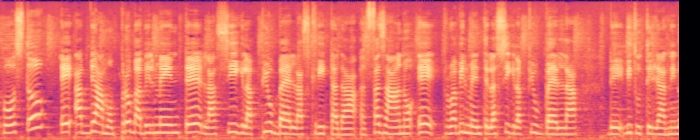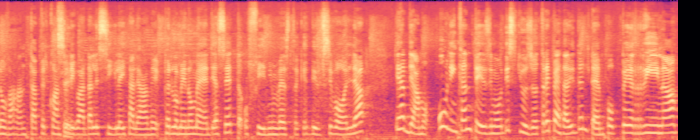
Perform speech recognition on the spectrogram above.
posto e abbiamo probabilmente la sigla più bella scritta da eh, Fasano e probabilmente la sigla più bella de- di tutti gli anni 90 per quanto Sì. riguarda le sigle italiane, perlomeno Mediaset o Fininvest che dir si voglia. E abbiamo un incantesimo dischiuso tra i petali del tempo per Rina.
